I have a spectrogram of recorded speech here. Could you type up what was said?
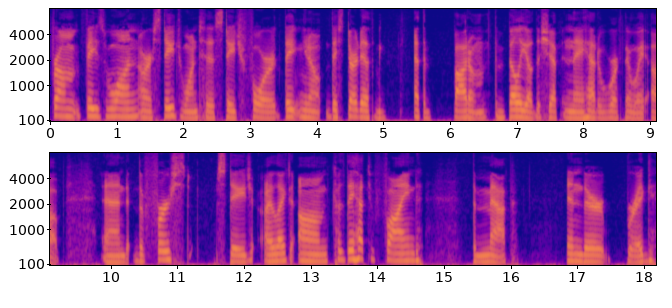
from phase one or stage one to stage four, they you know they started at the at the bottom, the belly of the ship, and they had to work their way up. And the first stage I liked um because they had to find the map in their brig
